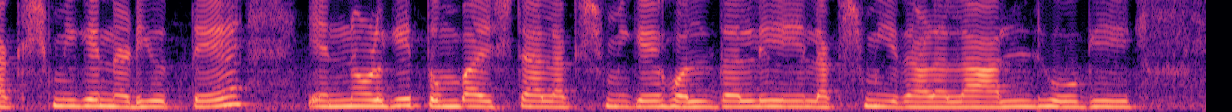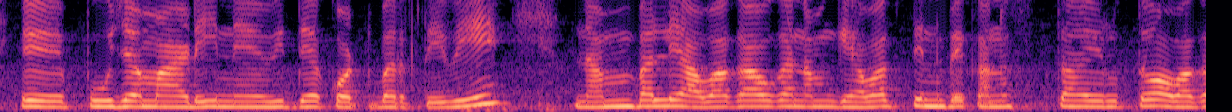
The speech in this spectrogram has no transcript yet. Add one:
ಲಕ್ಷ್ಮಿಗೆ ನಡೆಯುತ್ತೆ. ಹೆಣ್ಣೋಳ್ಗೆ ತುಂಬ ಇಷ್ಟ ಲಕ್ಷ್ಮಿಗೆ. ಹೊಲದಲ್ಲಿ ಲಕ್ಷ್ಮಿ ಇದ್ದಾಳಲ್ಲ, ಅಲ್ಲಿ ಹೋಗಿ ಪೂಜೆ ಮಾಡಿ ನೈವೇದ್ಯ ಕೊಟ್ಟು ಬರ್ತೀವಿ. ನಂಬಲ್ಲಿ ಅವಾಗವಾಗ ನಮ್ಗೆ ಯಾವಾಗ ತಿನ್ಬೇಕು ಅನ್ನಿಸ್ತಾ ಇರುತ್ತೋ ಅವಾಗ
